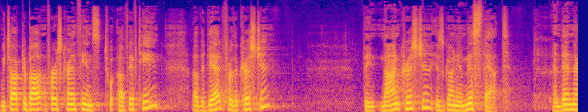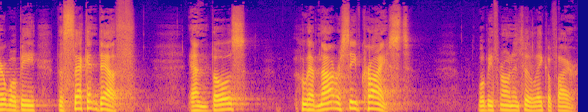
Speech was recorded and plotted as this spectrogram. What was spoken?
we talked about in 1 Corinthians uh, 15, of the dead for the Christian. The non Christian is going to miss that. And then there will be the second death. And those who have not received Christ will be thrown into the lake of fire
